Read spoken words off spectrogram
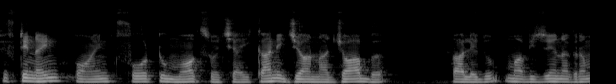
Fifty nine point four two marks వచ్చాయి. కానీ జా నా జాబ్ రాలేదు. మా విజయనగరం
